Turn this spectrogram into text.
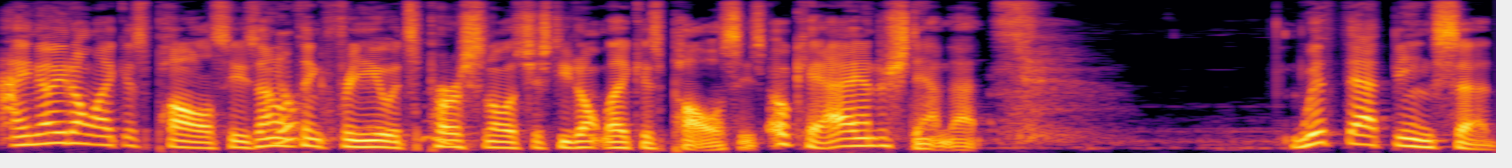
I know you don't like his policies. I don't think for you it's personal. It's just you don't like his policies. Okay, I understand that. With that being said,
